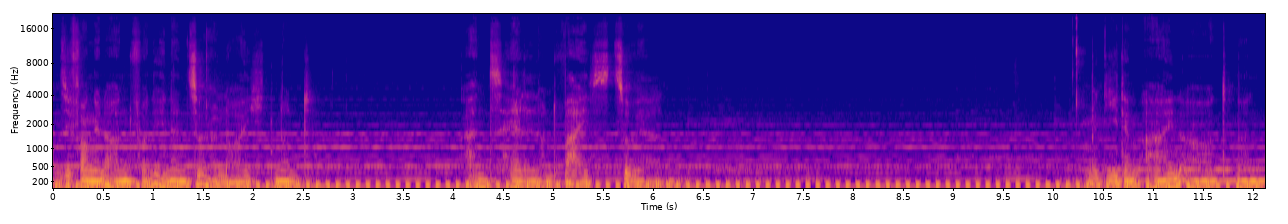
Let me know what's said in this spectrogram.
Und sie fangen an von innen zu erleuchten und ganz hell und weiß zu werden. Jedem Einatmen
